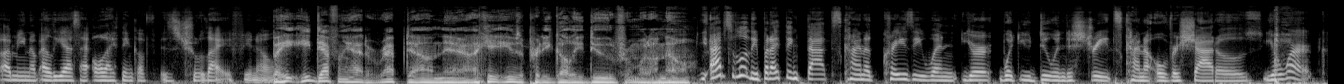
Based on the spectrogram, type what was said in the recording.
I mean of LES, I, all I think of is Tru Life. You know, But he, he definitely had a rep down there. Like he, he was a pretty gully dude from what I know. Yeah, Absolutely, but I think that's kind of crazy when your what you do in the streets kind of overshadows your work.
